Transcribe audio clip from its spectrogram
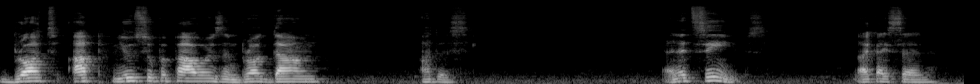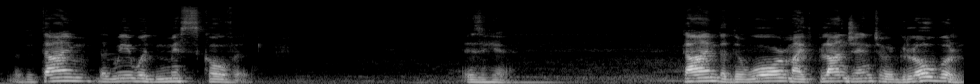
brought up new superpowers and brought down others. And it seems, like I said, that the time that we would miss COVID is here. Time that the war might plunge into a global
